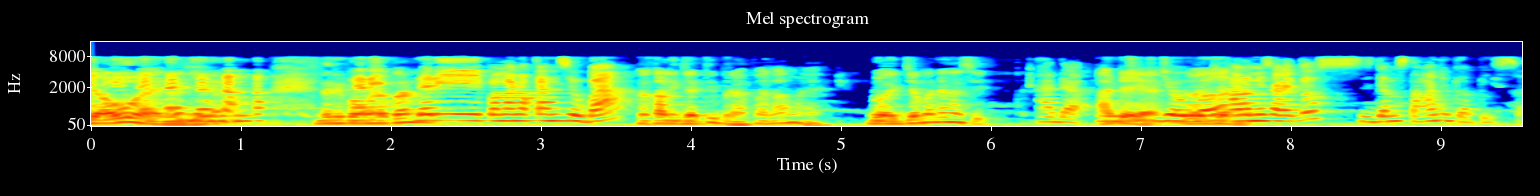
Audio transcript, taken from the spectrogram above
jauh aja. Dari dari Pemanukan dari Pemanokan Subang ke Kalijati berapa lama ya? Dua jam ada nggak sih? ada Ada Anjir, ya? jauh banget. kalau misalnya itu sejam setengah juga bisa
